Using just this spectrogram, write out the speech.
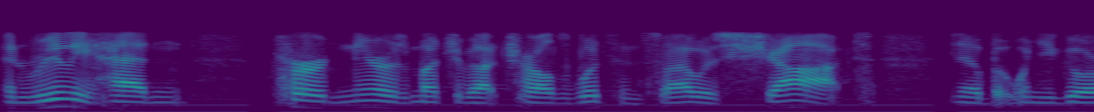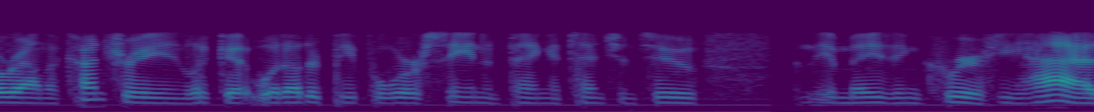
and really hadn't heard near as much about Charles Woodson. So I was shocked you know, but when you go around the country and look at what other people were seeing and paying attention to, and the amazing career he had,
